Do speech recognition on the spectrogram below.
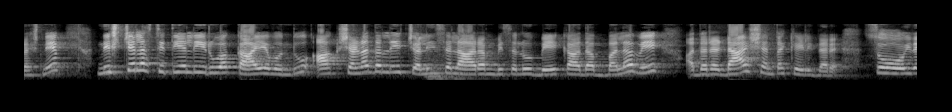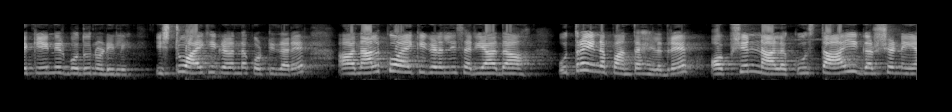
ಪ್ರಶ್ನೆ. ನಿಶ್ಚಲ ಸ್ಥಿತಿಯಲ್ಲಿ ಇರುವ ಕಾಯವೊಂದು ಆ ಕ್ಷಣದಲ್ಲಿ ಚಲಿಸಲಾರಂಭಿಸಲು ಬೇಕಾದ ಬಲವೇ ಅದರ ಡ್ಯಾಶ್ ಅಂತ ಕೇಳಿದ್ದಾರೆ. ಸೊ ಇದಕ್ಕೆ ಏನಿರ್ಬೋದು ನೋಡಿ ಇಲ್ಲಿ, ಇಷ್ಟು ಆಯ್ಕೆಗಳನ್ನು ಕೊಟ್ಟಿದ್ದಾರೆ. ನಾಲ್ಕು ಆಯ್ಕೆಗಳಲ್ಲಿ ಸರಿಯಾದ ಉತ್ತರ ಏನಪ್ಪ ಅಂತ ಹೇಳಿದ್ರೆ ಆಪ್ಷನ್ ನಾಲ್ಕು ಸ್ಥಾಯಿ ಘರ್ಷಣೆಯ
